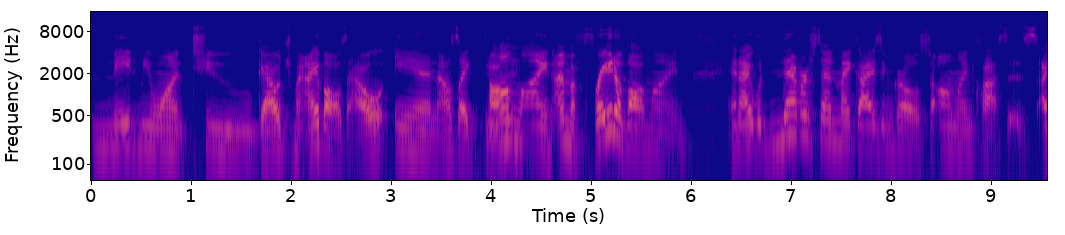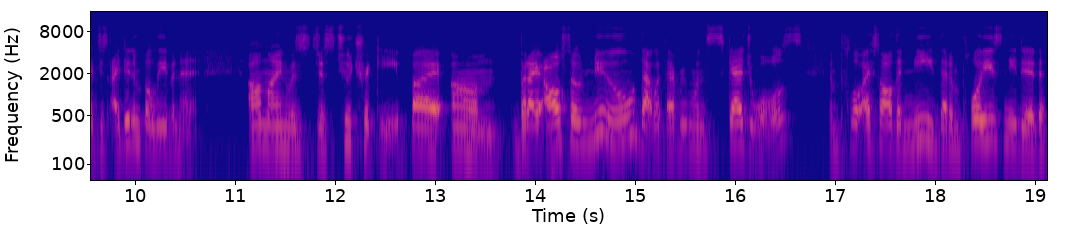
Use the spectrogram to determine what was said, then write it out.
made me want to gouge my eyeballs out. And I was like, mm-hmm. online, I'm afraid of online and I would never send my guys and girls to online classes. I just I didn't believe in it. Online was just too tricky. But um, but I also knew that with everyone's schedules, employ I saw the need that employees needed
